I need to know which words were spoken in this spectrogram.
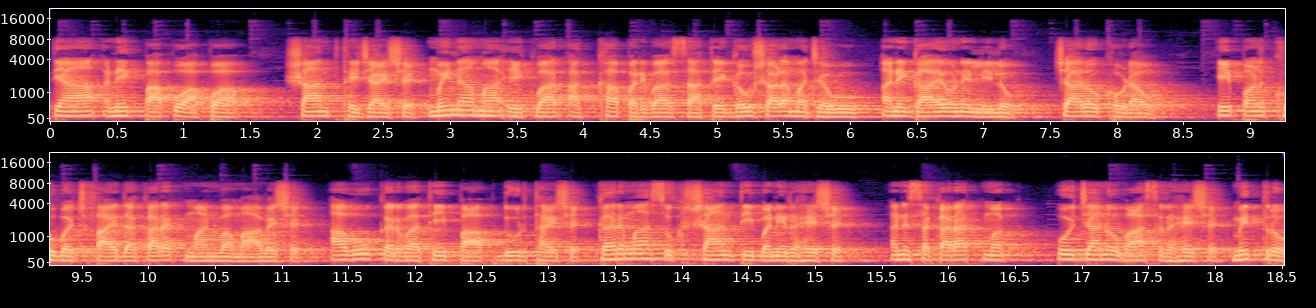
ત્યાં અનેક પાપો આપોઆપ શાંત થઈ જાય છે. મહિનામાં એકવાર આખા પરિવાર સાથે ગૌશાળામાં જવું અને ગાયોને લીલો ચારો ખોડાવો એ પણ ખૂબ જ ફાયદાકારક માનવામાં આવે છે. આવું કરવાથી પાપ દૂર થાય છે. ઘરમાં સુખ શાંતિ બની રહે છે અને સકારાત્મક ઉર્જાનો વાસ રહે છે. મિત્રો,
